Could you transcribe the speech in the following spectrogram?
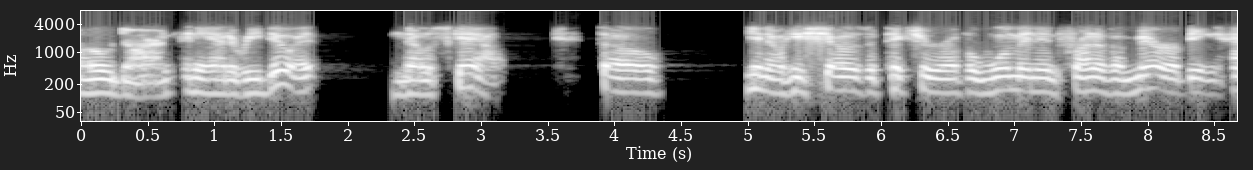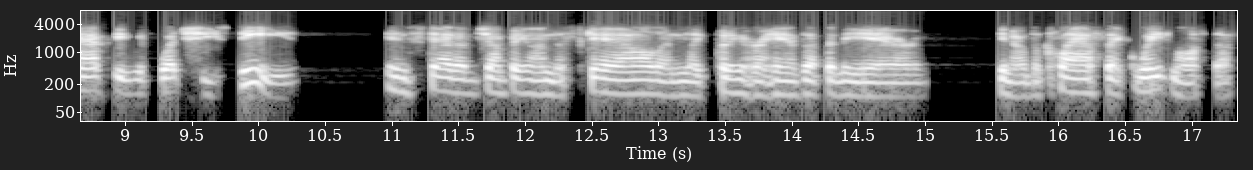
Oh, darn. And he had to redo it no scale. So, you know, he shows a picture of a woman in front of a mirror being happy with what she sees instead of jumping on the scale and like putting her hands up in the air, you know, the classic weight loss stuff.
